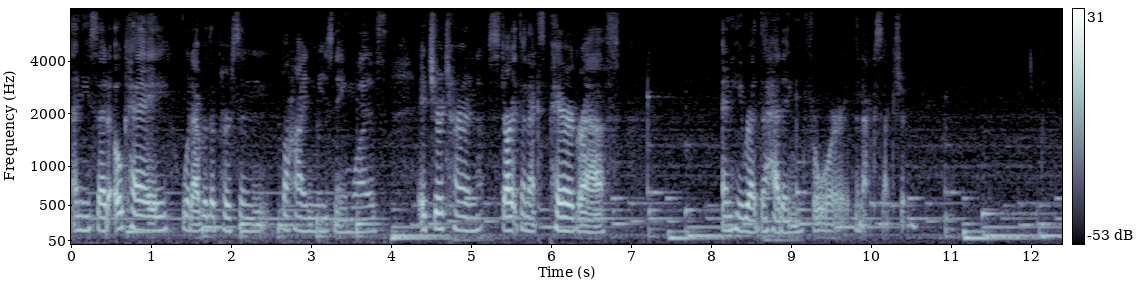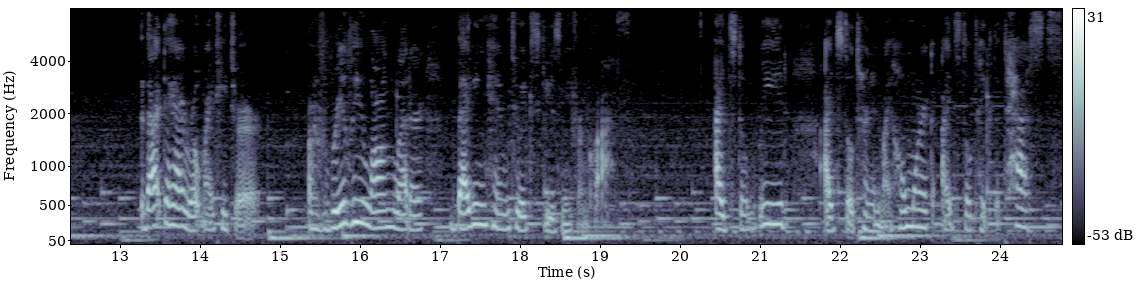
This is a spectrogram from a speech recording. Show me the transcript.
And he said, Okay, whatever the person behind me's name was, it's your turn. Start the next paragraph. And he read the heading for the next section. That day, I wrote my teacher a really long letter begging him to excuse me from class. I'd still read, I'd still turn in my homework, I'd still take the tests,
